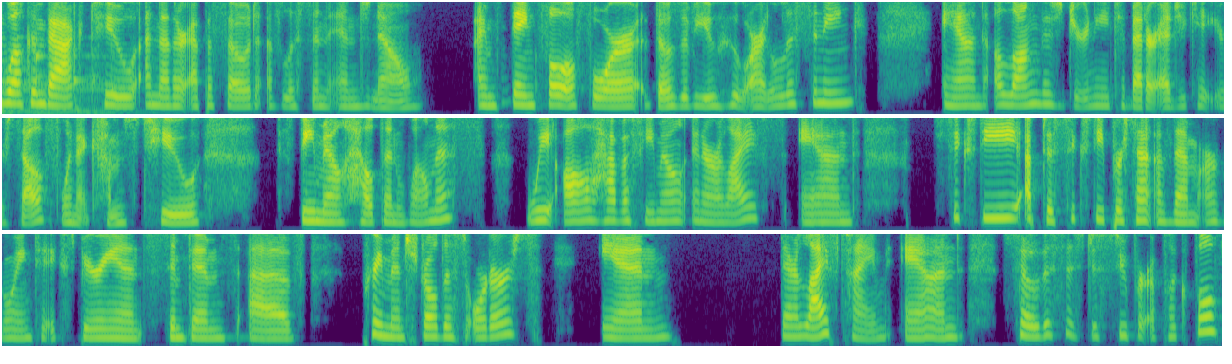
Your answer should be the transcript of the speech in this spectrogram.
Welcome back to another episode of Listen and Know. I'm thankful for those of you who are listening and along this journey to better educate yourself when it comes to female health and wellness. We all have a female in our lives, and 60 up to 60% of them are going to experience symptoms of premenstrual disorders in their lifetime. And so this is just super applicable.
